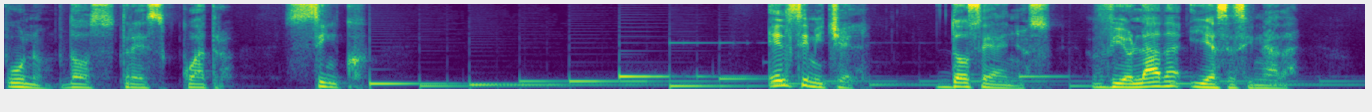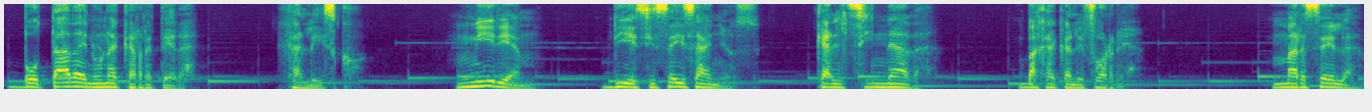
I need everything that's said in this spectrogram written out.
uno, dos, tres, cuatro, cinco. Elsie Michel, 12 años, violada y asesinada, botada en una carretera, Jalisco. Miriam, 16 años, calcinada, Baja California. Marcela,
